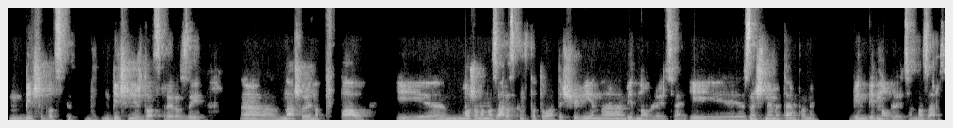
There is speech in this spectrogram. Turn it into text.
більше 20, більше ніж 23 рази е, наш ринок впав. І е, можемо на зараз констатувати, що він е, відновлюється і значними темпами він відновлюється на зараз.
